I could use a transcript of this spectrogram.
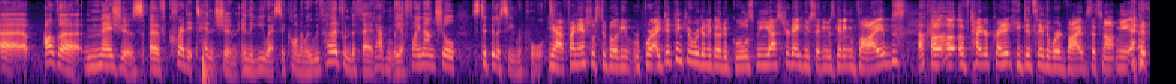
uh, other measures of credit tension in the US economy? We've heard from the Fed, haven't we? A financial stability report. Yeah, financial stability report. I did think you were going to go to Goolsbee yesterday, who said he was getting vibes -huh. of tighter credit. He did say the word vibes. That's not me.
